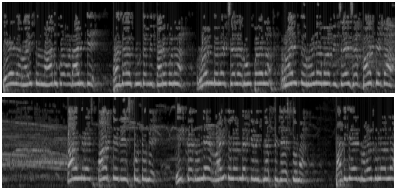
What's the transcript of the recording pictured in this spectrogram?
పేద రైతులను ఆదుకోవడానికి ప్రజాకూటమి తరఫున రెండు లక్షల రూపాయల రైతు రుణమాఫీ చేసే బాధ్యత కాంగ్రెస్ పార్టీ తీసుకుంటుంది. ఇక్కడ ఉండే రైతులందరికీ విజ్ఞప్తి చేస్తున్నా. పదిహేను రోజులలో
